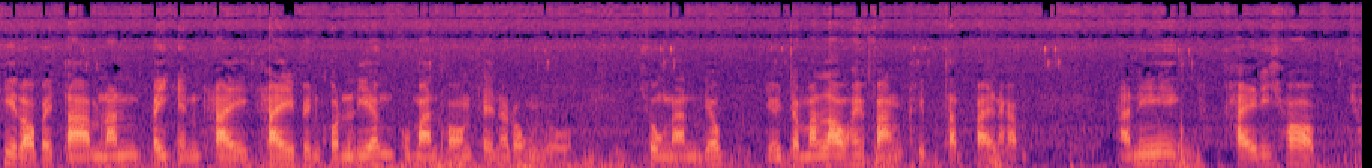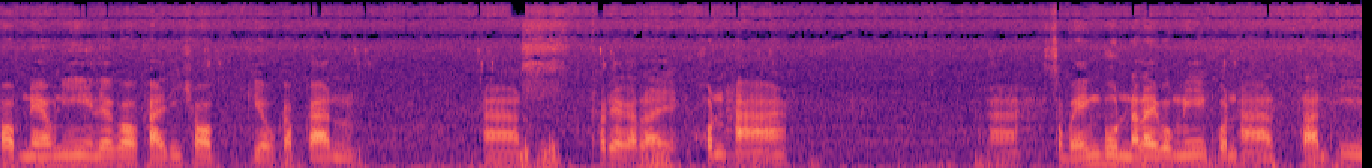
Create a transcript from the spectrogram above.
ที่เราไปตามนั้นไปเห็นใครใครเป็นคนเลี้ยงกุมารทองชัยนรงค์อยู่ ช่วงนั้นเดี๋ยวเดี๋ยวจะมาเล่าให้ฟังคลิปถัดไปนะครับ อันนี้ใครที่ชอบชอบแนวนี้แล้วก็ใครที่ชอบเกี่ยวกับการอ่าเขาเรียกอะไร ค้นหาอ่าแสวงบุญอะไรพวกนี้ค้นหาสถานที่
